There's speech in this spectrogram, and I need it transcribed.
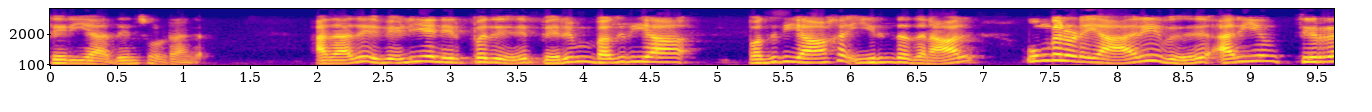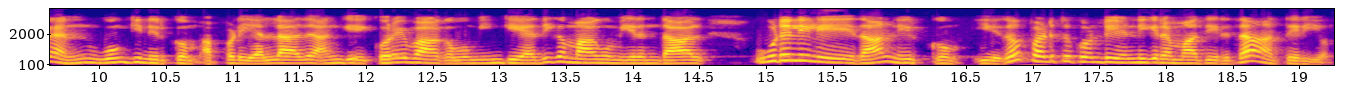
தெரியாதுன்னு சொல்கிறாங்க அதாவது வெளியே நிற்பது பெரும் பகுதியாக பகுதியாக இருந்ததனால் உங்களுடைய அறிவு அறியும் திறன் ஓங்கி நிற்கும். அப்படி அல்லாது அங்கே குறைவாகவும் இங்கே அதிகமாகவும் இருந்தால் உடலிலே தான் நிற்கும். ஏதோ படுத்துக்கொண்டு எண்ணுகிற மாதிரி தான் தெரியும்.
